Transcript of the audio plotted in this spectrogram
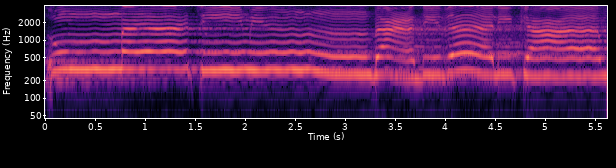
ثم ياتي من بعد ذلك عام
